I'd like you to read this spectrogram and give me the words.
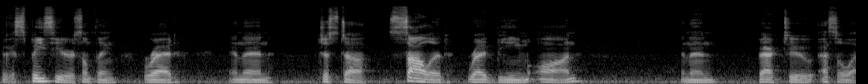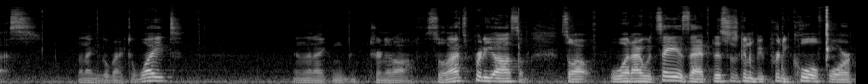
like a space heater or something, red. And then just a solid red beam on and then back to SOS. Then I can go back to white and then I can turn it off. So that's pretty awesome. So what I would say is that this is going to be pretty cool for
